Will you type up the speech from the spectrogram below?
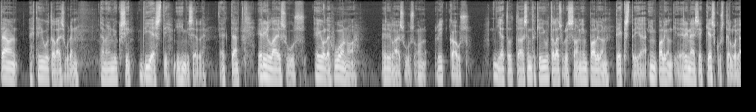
Tämä on ehkä juutalaisuuden tämmöinen yksi viesti ihmiselle, että erilaisuus ei ole huonoa, erilaisuus on rikkaus. Ja tota, sen takia juutalaisuudessa on niin paljon tekstejä, niin paljon erinäisiä keskusteluja,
